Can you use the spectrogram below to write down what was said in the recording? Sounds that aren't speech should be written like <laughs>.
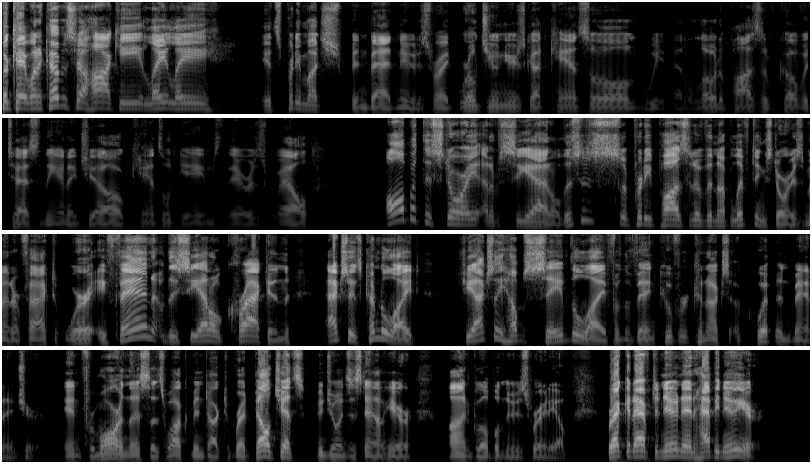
Okay, when it comes to hockey, lately it's pretty much been bad news, right? World Juniors got canceled. We've had a load of positive COVID tests in the NHL, canceled games there as well. All but this story out of Seattle. This is a pretty positive and uplifting story, as a matter of fact, where a fan of the Seattle Kraken actually, it's come to light. She actually helped save the life of the Vancouver Canucks equipment manager. And for more on this, let's welcome in Dr. Brett Belchetz, who joins us now here on Global News Radio. Brett, good afternoon and Happy New Year.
